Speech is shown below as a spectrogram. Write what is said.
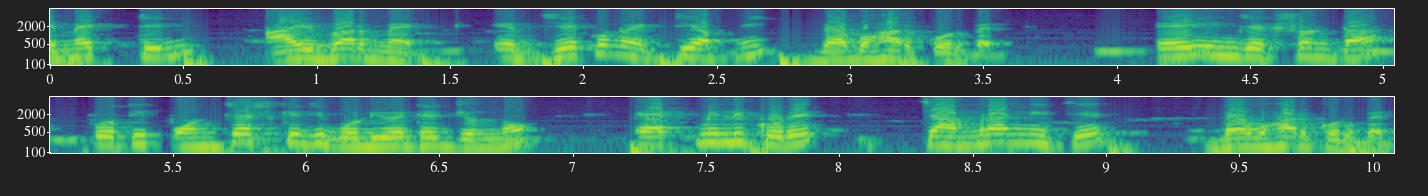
এমেকটিন, আইভারম্যাক এর যে কোনো একটি আপনি ব্যবহার করবেন। এই ইনজেকশনটা প্রতি পঞ্চাশ কেজি বডি ওয়েটের জন্য এক মিলি করে চামড়ার নিচে ব্যবহার করবেন।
